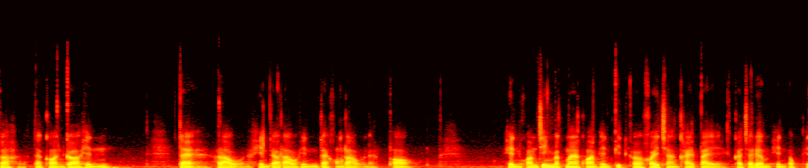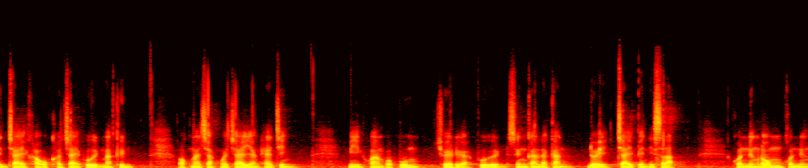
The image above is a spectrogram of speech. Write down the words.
ก็แต่ก่อนก็เห็นแต่เรานะเห็นแต่เราเห็นแต่ของเรานะพอเห็นความจริงมากๆ ความเห็นผิดก็ค่อยจางคลายไป ก็จะเริ่มเห็นอกเห็นใจเข้าอกเข้าใจผู้อื่นมากขึ้น ออกมาจากหัวใจอย่างแท้จริง มีความอบอุ้มช่วยเหลือผู้อื่นซึ่งกันและกัน โดยใจเป็นอิสระ คนหนึ่งล้มคนหนึ่ง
